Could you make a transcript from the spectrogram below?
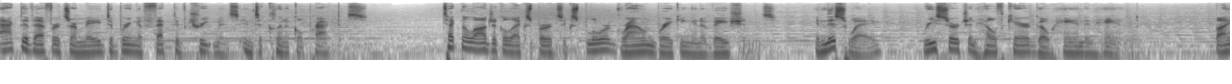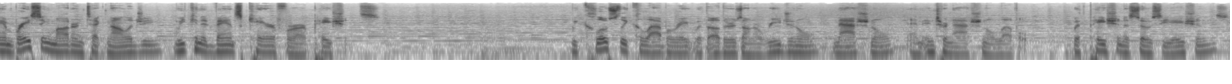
active efforts are made to bring effective treatments into clinical practice. Technological experts explore groundbreaking innovations. In this way, research and healthcare go hand in hand. By embracing modern technology, we can advance care for our patients. We closely collaborate with others on a regional, national, and international level, with patient associations,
